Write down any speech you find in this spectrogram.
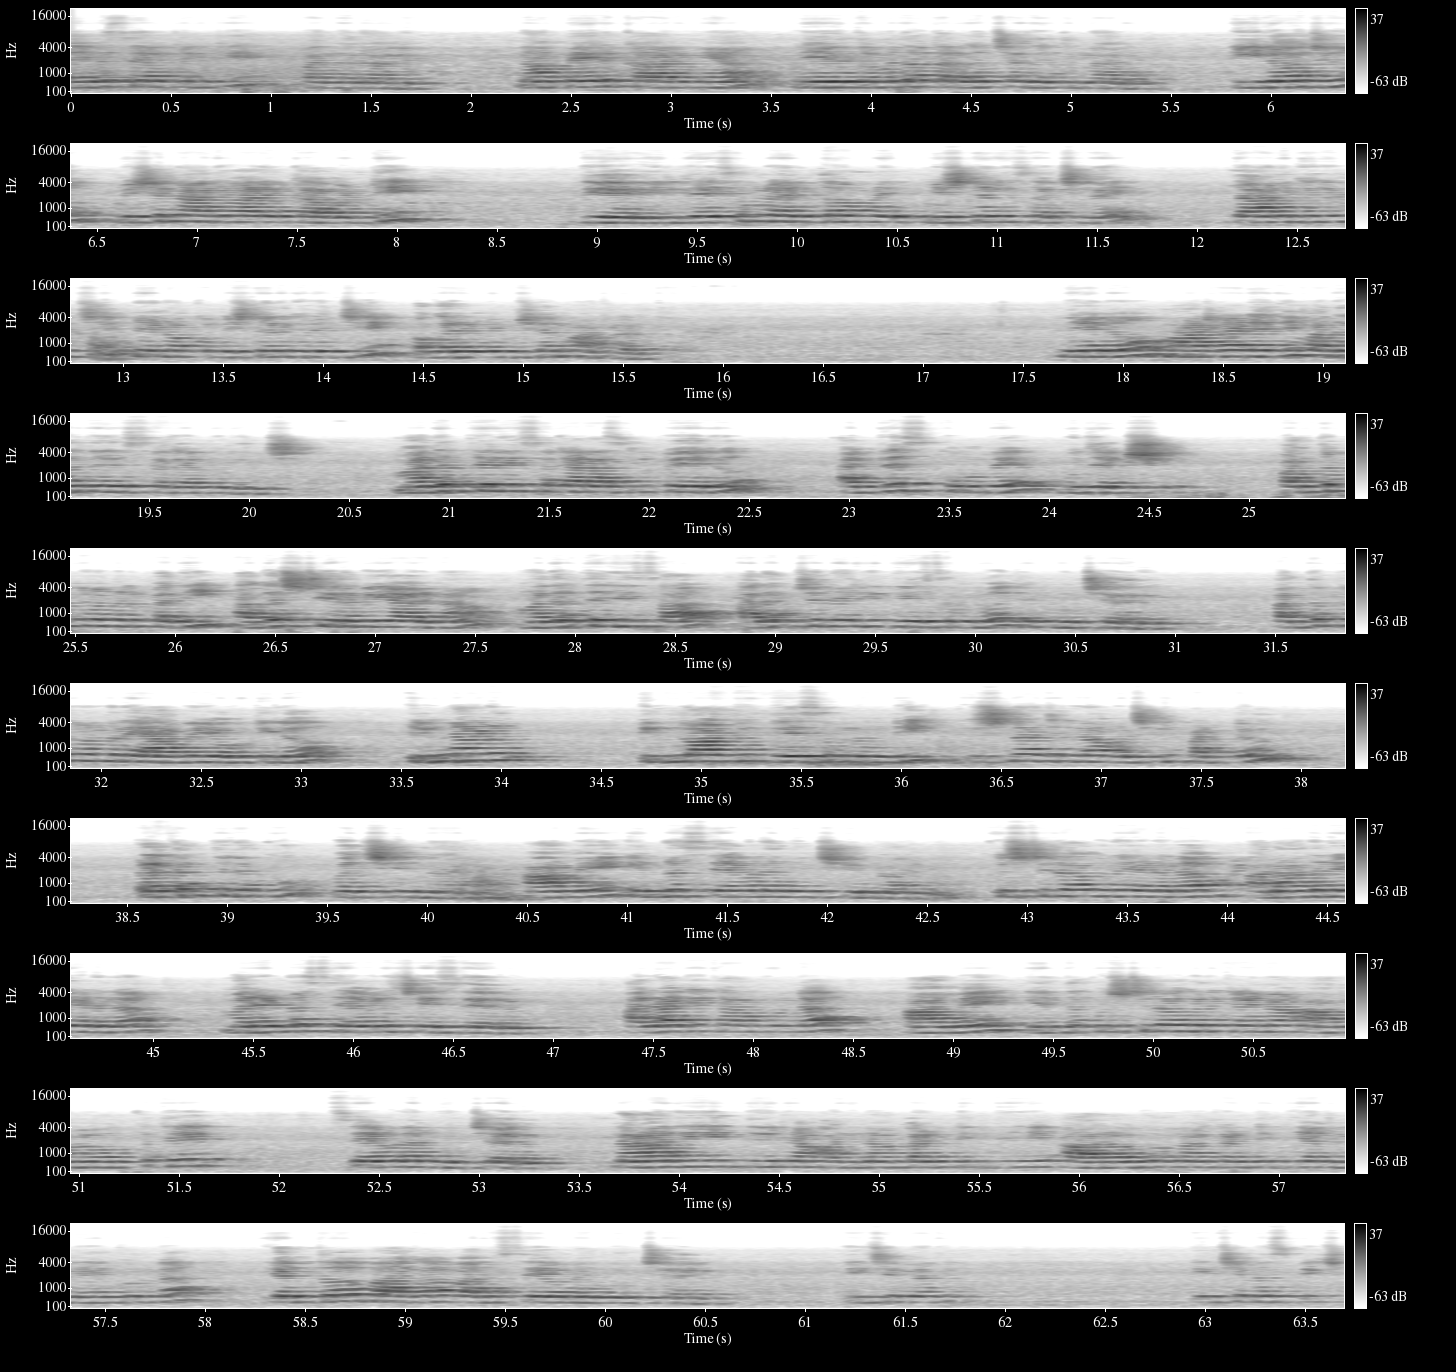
దైవ సేవకులకి వందనాలు. నా పేరు కారుణ్య నేను తొమ్మిదవ తరగతి చదువుతున్నాను. ఈరోజు మిషన్ ఆదివారం కాబట్టి ఈ దేశంలో ఎంతో మి- మిషనరీస్ వచ్చినాయి. దాని గురించి నేను ఒక మిషనరీ గురించి ఒక రెండు నిమిషాలు మాట్లాడతాను నేను మాట్లాడేది మదర్ తెరీసా గారి గురించి. మదర్ తెరీసా గారి అసలు పేరు అడ్రస్ కుంబే భుజక్ష్. పంతొమ్మిది వందల పది ఆగస్టు ఇరవై ఆరున మదర్ తెరీసా అలెగ్జనరీ దేశంలో జన్మించారు. పంతొమ్మిది వందల యాభై ఒకటిలో ఇల్నాడు ఇంగ్లాండ్ దేశం నుండి కృష్ణా జిల్లా మచిలీపట్నం ప్రతంతులకు వచ్చి ఉన్నారు. ఆమె ఎన్నో సేవలు అందించి ఉన్నారు. కుష్ఠరోగుల ఎడల అనాథల ఎడల మరెన్నో సేవలు చేశారు. అలాగే కాకుండా ఆమె ఎంత కుష్ఠరోగులకైనా ఆమె ఒక్కతే సేవలు అందించారు. నాది ఇది నా- అది నాకు ఆ రోగం నాకు అని లేకుండా ఎంతో బాగా వారి సేవలు అందించారు ఈ చిన్నది ఈ చిన్న స్పీచ్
